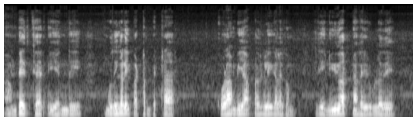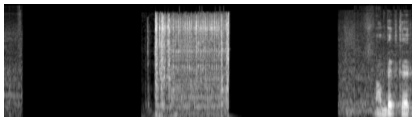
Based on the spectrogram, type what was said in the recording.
அம்பேத்கர் எங்கு முதுகலை பட்டம் பெற்றார். கொலம்பியா பல்கலைக்கழகம் இது நியூயார்க் நகரில் உள்ளது. அம்பேத்கர்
